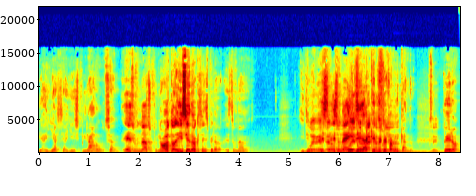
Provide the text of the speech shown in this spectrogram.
y ahí ya se haya inspirado. O sea, es una... No estoy diciendo que esté inspirado, es una... Puede es, ser, es una puede ser idea una que me estoy casualidad. fabricando. Sí. Pero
